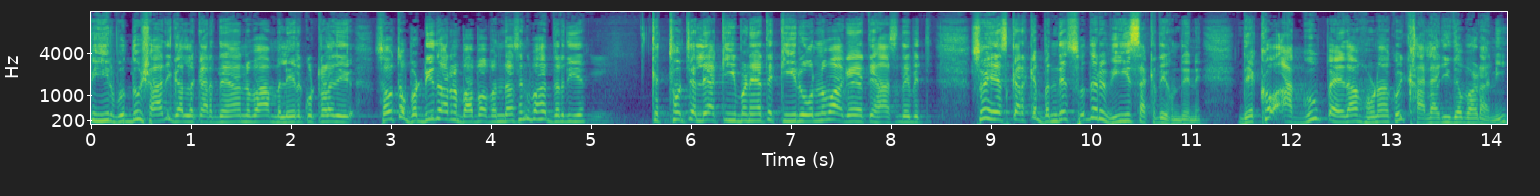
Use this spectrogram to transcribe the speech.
ਪੀਰ ਬੁੱਧੂ ਸ਼ਾਹ ਦੀ ਗੱਲ ਕਰਦੇ ਆ ਨਵਾਬ ਮਲੇਰਕੋਟਲਾ ਦੀ। ਸਭ ਤੋਂ ਵੱਡੀ ਉਦਾਹਰਨ ਬਾਬਾ ਬੰਦਾ ਸਿੰਘ ਬਹਾਦਰ ਦੀ ਹੈ। ਕਿੱਥੋਂ ਚੱਲਿਆ ਕੀ ਬਣਿਆ ਤੇ ਕੀ ਰੋਲ ਨਿਭਾ ਗਿਆ ਇਤਿਹਾਸ ਦੇ ਵਿੱਚ। ਸੋ ਇਸ ਕਰਕੇ ਬੰਦੇ ਸੁਧਰ ਵੀ ਸਕਦੇ ਹੁੰਦੇ ਨੇ। ਦੇਖੋ ਆਗੂ ਪੈਦਾ ਹੋਣਾ ਕੋਈ ਖਾਲਾ ਜੀ ਦਾ ਬਾੜਾ ਨਹੀਂ।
